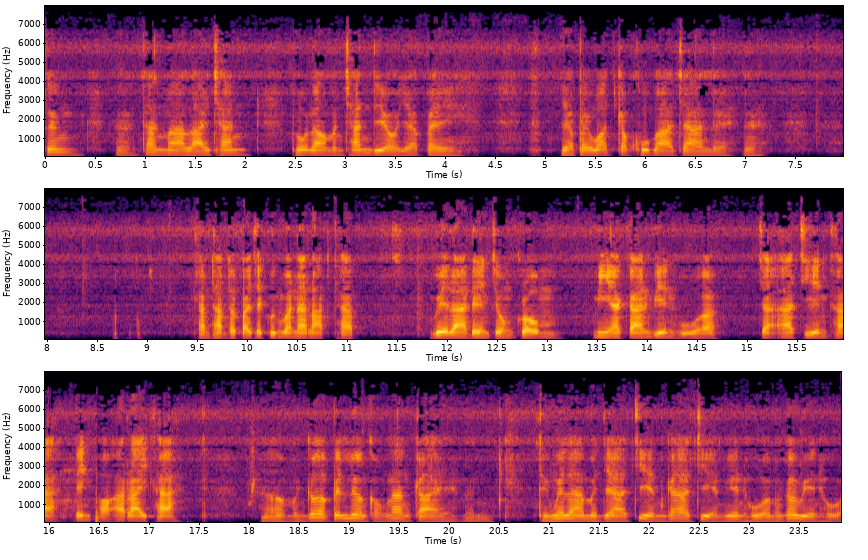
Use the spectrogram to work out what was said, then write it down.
ซึ้งท่านมาหลายชั้น พวกเรามันชั้นเดียว อย่าไป อย่าไปวัดกับครูบาอาจารย์เลยนะคำถามต่อไปจากคุณวรรณรัตน์ครับ เวลาเดินจงกรมมีอาการเวียนหัว จะอาเจียนค่ะ เป็นเพราะอะไรคะมันก็เป็นเรื่องของร่างกาย มันถึงเวลามันจะอาเจียนก็อาเจียนเวียนหัว มันก็เวียนหัว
